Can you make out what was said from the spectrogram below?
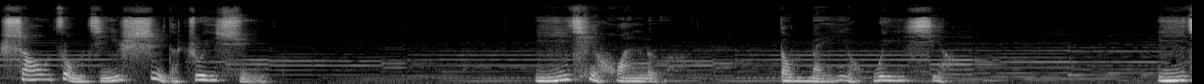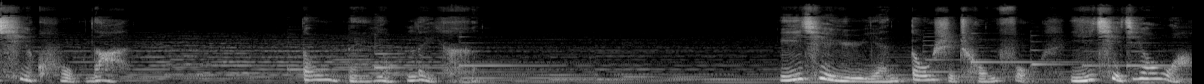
稍纵即逝的追寻，一切欢乐都没有微笑。一切苦难都没有泪痕，一切语言都是重复，一切交往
